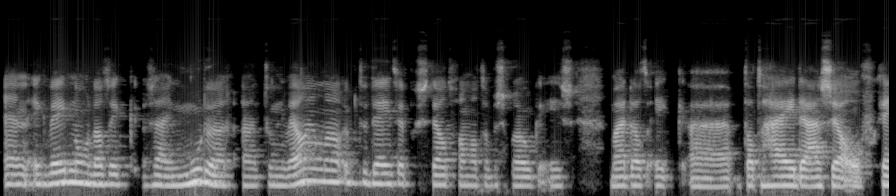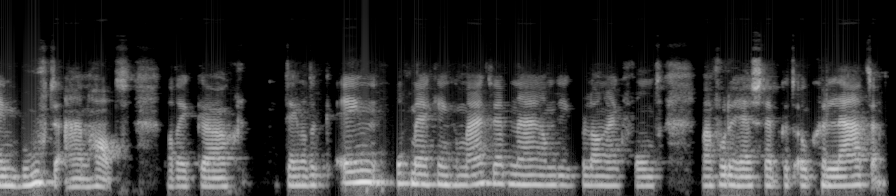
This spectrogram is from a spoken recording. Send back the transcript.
En ik weet nog dat ik zijn moeder uh, toen wel helemaal up-to-date heb gesteld van wat er besproken is, maar dat, ik, dat hij daar zelf geen behoefte aan had. Dat ik ik denk dat ik één opmerking gemaakt heb naar hem die ik belangrijk vond, maar voor de rest heb ik het ook gelaten.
